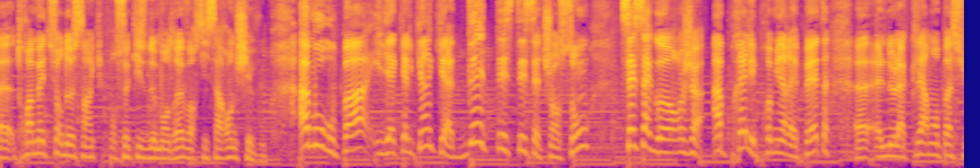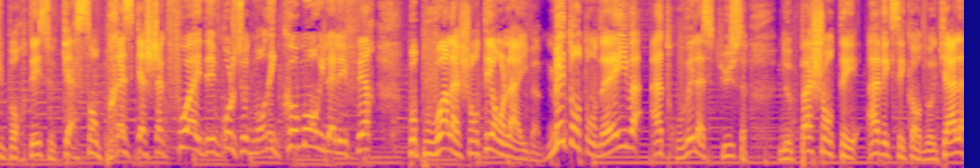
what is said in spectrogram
Euh, 3 mètres sur 2 5 pour ceux qui se demanderaient voir si ça rentre chez vous. Amour ou pas, il y a quelqu'un qui a détesté cette chanson, c'est sa gorge. Après les premières répètes, euh, elle ne l'a clairement pas supportée, se cassant presque à chaque fois et Dave Grohl se demandait comment il allait faire pour pouvoir la chanter en live. Mais tonton Dave a trouvé l'astuce, ne pas chanter avec ses cordes vocales,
